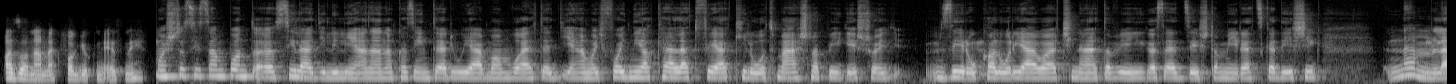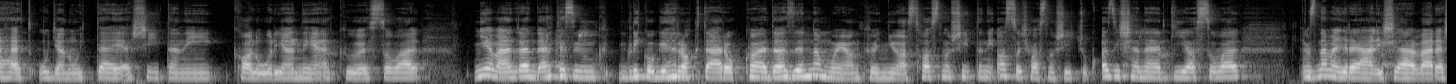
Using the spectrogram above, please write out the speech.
Azonnal meg fogjuk nézni. Most azt hiszem pont Szilágyi Liliánának az interjújában volt egy ilyen, hogy fogynia kellett fél kilót másnapig, és hogy zéró kalóriával csinálta végig az edzést a méreckedésig. Nem lehet ugyanúgy teljesíteni kalória nélkül, szóval nyilván rendelkezünk glikogén raktárokkal, de azért nem olyan könnyű azt hasznosítani. Az, hogy hasznosítsuk, az is energia, szóval ez nem egy reális elvárás.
